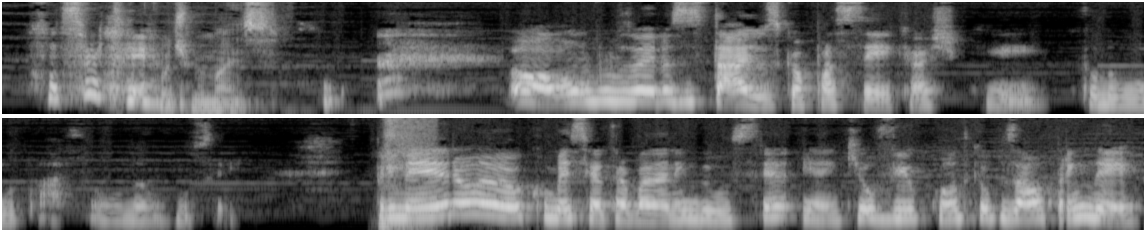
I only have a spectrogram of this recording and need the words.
com certeza. Conte-me mais. Ó, vamos ver os estágios que eu passei, que eu acho que todo mundo passa, ou não, não sei. Primeiro, eu comecei a trabalhar na indústria, e aí que eu vi o quanto que eu precisava aprender.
